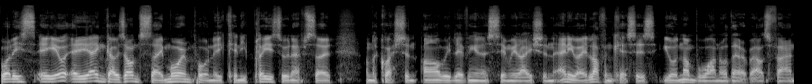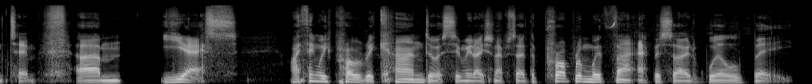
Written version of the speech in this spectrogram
Well, he's, he, he then goes on to say, more importantly, can you please do an episode on the question, are we living in a simulation? Anyway, love and kisses, your number one or thereabouts fan, Tim. Um, yes. I think we probably can do a simulation episode. The problem with that episode will be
